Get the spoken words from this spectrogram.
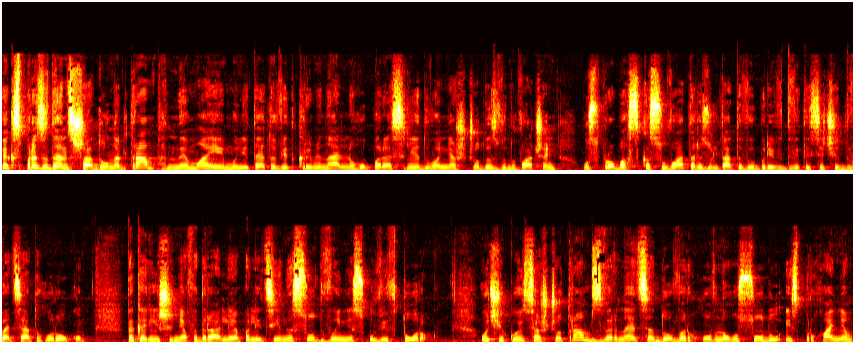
Екс-президент США Дональд Трамп не має імунітету від кримінального переслідування щодо звинувачень у спробах скасувати результати виборів 2020 року. Таке рішення федеральний апеляційний суд виніс у вівторок. Очікується, що Трамп звернеться до Верховного суду із проханням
